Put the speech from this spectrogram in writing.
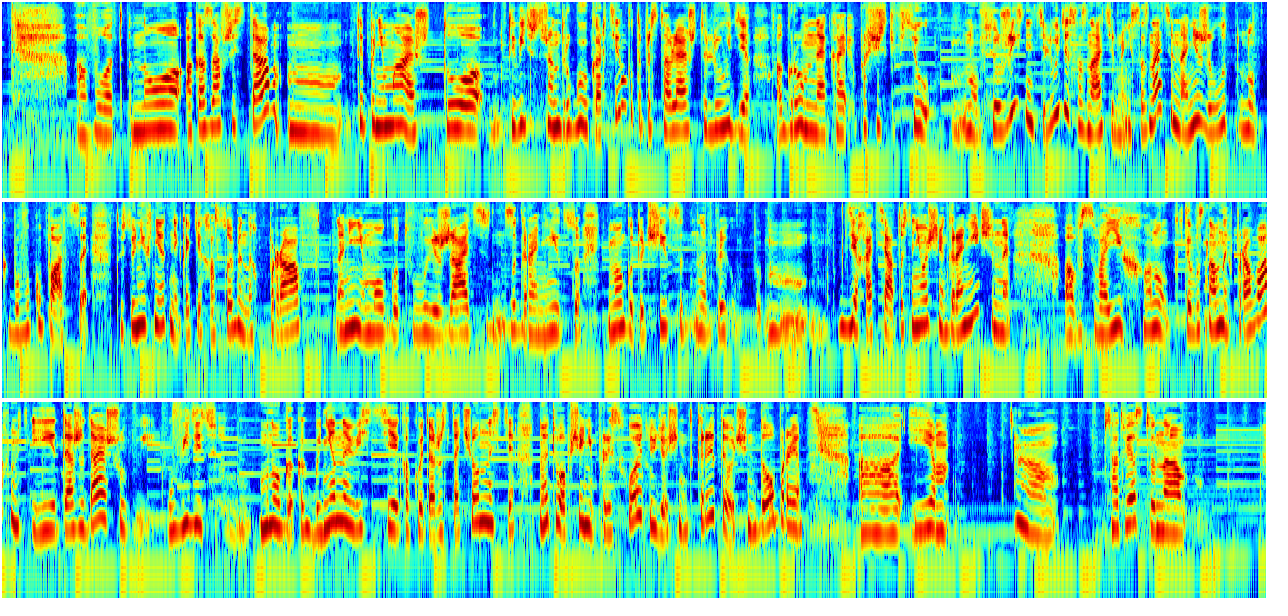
Вот. Но оказавшись там, ты понимаешь, что ты видишь совершенно другую картинку, ты представляешь, что люди, огромная, практически всю, ну, всю жизнь эти люди, сознательно, несознательно, они живут ну, как бы в оккупации. То есть у них нет никаких особенных прав, они не могут выезжать за границу, не могут учиться где хотят. То есть они очень ограничены а, в своих, ну, как-то в основных правах, и ты ожидаешь увидеть много как бы ненависти, какой-то ожесточенности, но это вообще не происходит. Люди очень открытые, очень добрые. А, и э, соответственно,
